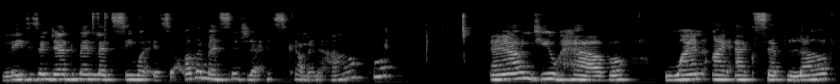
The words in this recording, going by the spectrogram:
ladies and gentlemen, let's see what is the other message that is coming up. And you have when I accept love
